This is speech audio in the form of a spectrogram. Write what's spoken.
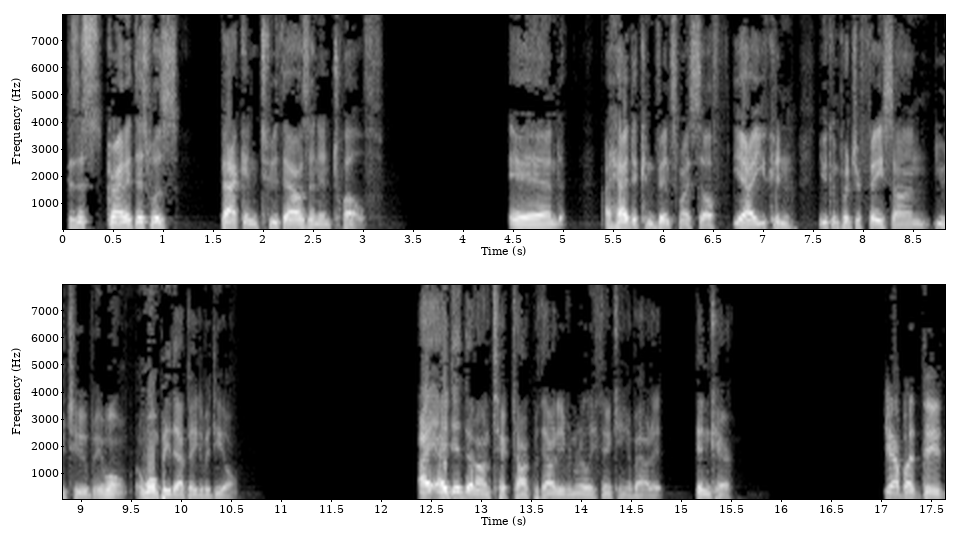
because this, granted, this was back in 2012, and I had to convince myself, yeah, you can, you can put your face on YouTube. It won't, it won't be that big of a deal. I, I did that on TikTok without even really thinking about it. Didn't care. Yeah, but the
